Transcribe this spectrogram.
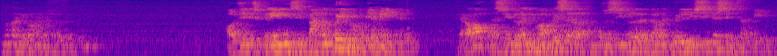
non arrivano alle menstruazioni. Oggi gli screening si fanno prima, ovviamente, però la sindrome di Morris era la famosa sindrome delle donne bellissime senza peli.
